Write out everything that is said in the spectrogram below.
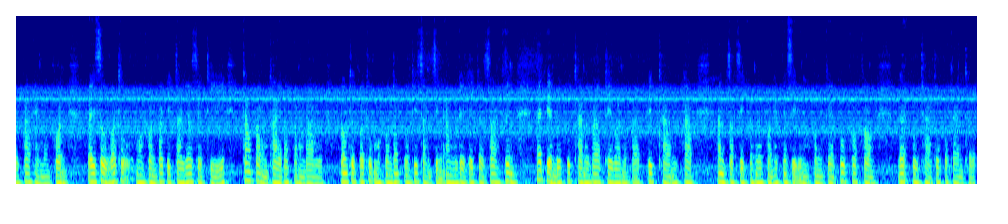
นุภาพแห่งมงคล ไปสู่วัตถุมงคลพระปิตายอเศรษฐีทั้งฝั่งไทยและฝั่งลาวรวมถึงวัตถุมงคลทั้งปวงที่สามสิ่งอามุเลตได้จัดสร้างขึ้น ให้เปลี่ยนด้วยพุทธานุภาพเทวานุภาพฤทธานุภาพ อันศักดิ์สิทธิ์ประผลให้เป็นสิริมงคลแก่ผู้ครอบครอง และบูชาทุกประการเถิด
